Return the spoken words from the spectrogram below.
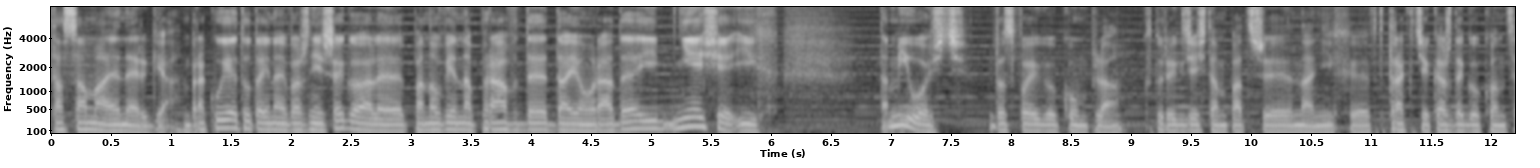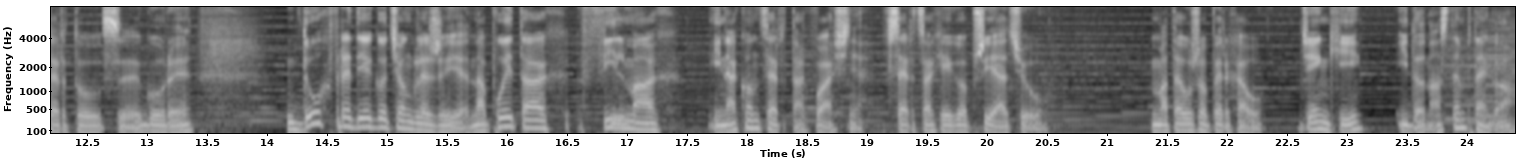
Ta sama energia. Brakuje tutaj najważniejszego, ale panowie naprawdę dają radę i niesie ich ta miłość do swojego kumpla, który gdzieś tam patrzy na nich w trakcie każdego koncertu z góry. Duch Frediego ciągle żyje na płytach, w filmach i na koncertach właśnie, w sercach jego przyjaciół. Mateusz Opyrchał. Dzięki i do następnego.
